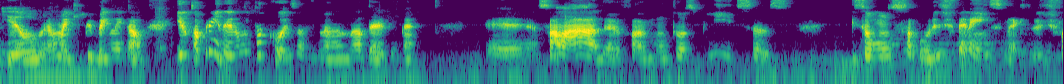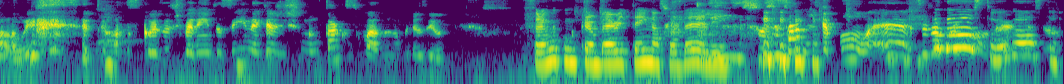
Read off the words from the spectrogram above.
E eu, é uma equipe bem legal. E eu tô aprendendo muita coisa ali na, na né? É, salada, montou as pizzas. E são uns sabores diferentes, né? Que a gente fala, oi, tem umas coisas diferentes assim, né? Que a gente não tá acostumado no Brasil. Frango com cranberry tem na sua deli? Isso, você sabe que é boa? É, eu gosto, né? eu gosto.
